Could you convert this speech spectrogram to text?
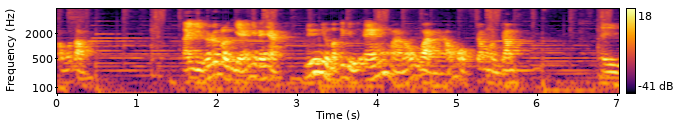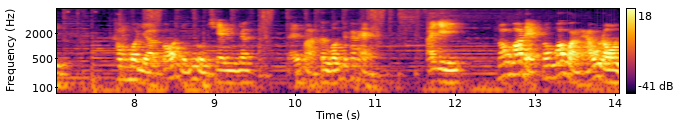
không có tâm. Tại vì nó rất đơn giản nha cả nhà. Nếu như mà cái dự án mà nó hoàn hảo 100% thì không bao giờ có những người xem nhân để mà tư vấn cho khách hàng. Tại vì nó quá đẹp, nó quá hoàn hảo rồi,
